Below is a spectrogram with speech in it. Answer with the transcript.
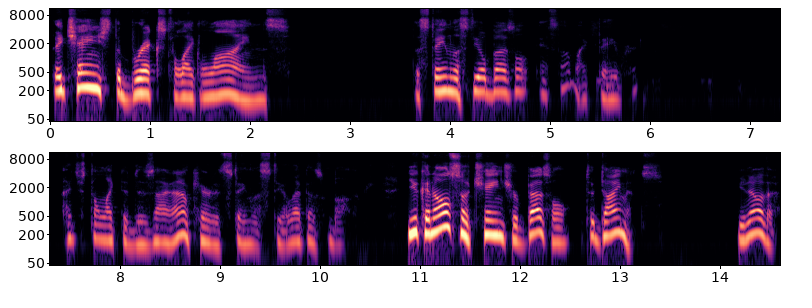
They changed the bricks to like lines. The stainless steel bezel, it's not my favorite. I just don't like the design. I don't care that it's stainless steel. That doesn't bother me. You can also change your bezel to diamonds. You know that.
